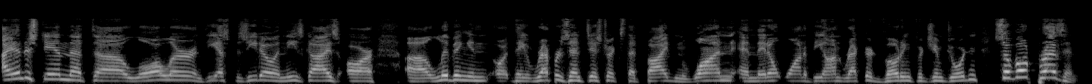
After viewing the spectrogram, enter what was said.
I understand that uh, Lawler and D'Esposito and these guys are uh, living in, or they represent districts that Biden won, and they don't want to be on record voting for Jim Jordan. So vote present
